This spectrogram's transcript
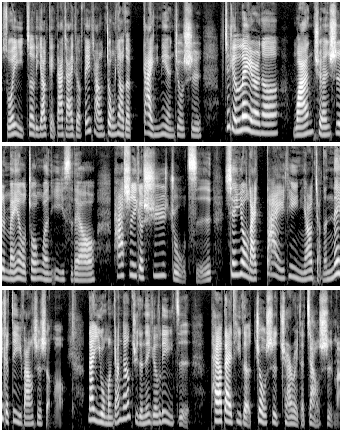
所以这里要给大家一个非常重要的概念，就是这个 there 呢。完全是没有中文意思的哦，它是一个虚主词，先用来代替你要讲的那个地方是什么。那以我们刚刚举的那个例子，它要代替的就是 Cherry 的教室嘛。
